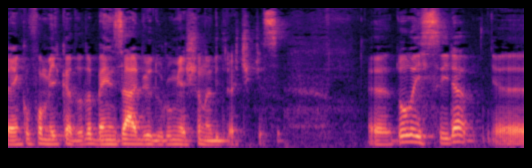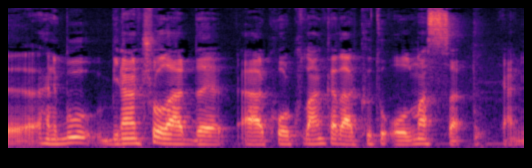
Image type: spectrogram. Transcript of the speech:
Bank of America'da da benzer bir durum yaşanabilir açıkçası. Ee, dolayısıyla e, hani bu bilançolarda eğer korkulan kadar kötü olmazsa yani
